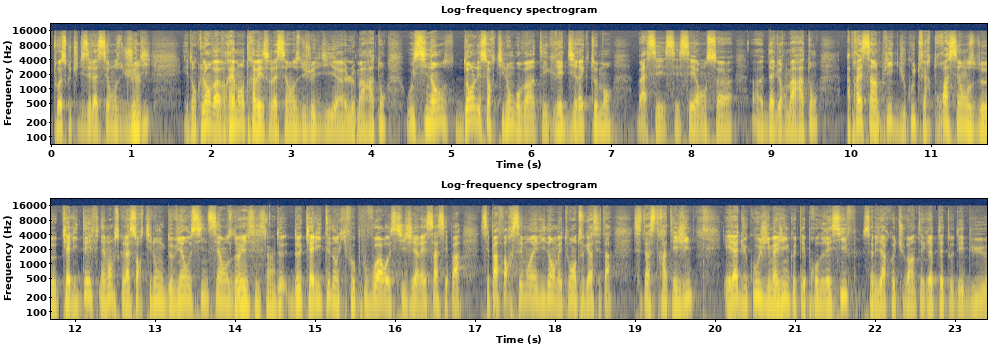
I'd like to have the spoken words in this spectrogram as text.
toi, ce que tu disais, la séance du jeudi. Mmh. Et donc là, on va vraiment travailler sur la séance du jeudi, euh, le marathon. Ou sinon, dans les sorties longues, on va intégrer directement bah, ces, séances d'allure marathon après, ça implique du coup de faire trois séances de qualité finalement, parce que la sortie longue devient aussi une séance de, de, qualité. Donc il faut pouvoir aussi gérer ça. C'est pas, c'est pas forcément évident, mais toi en tout cas, c'est ta, c'est ta stratégie. Et là, du coup, j'imagine que tu es progressif. Ça veut dire que tu vas intégrer peut-être au début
